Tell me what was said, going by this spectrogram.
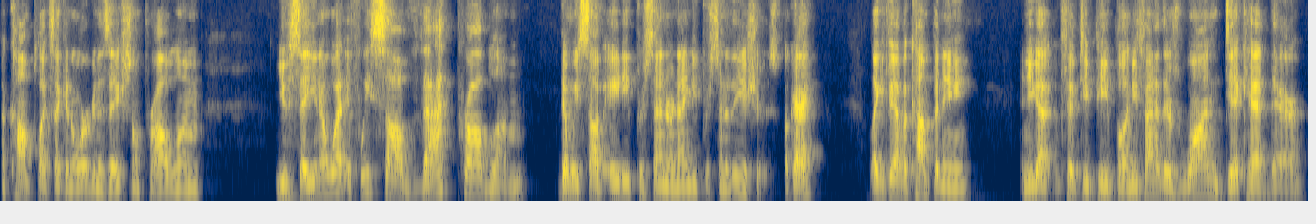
a complex like an organizational problem, you say, you know what? If we solve that problem, then we solve 80% or 90% of the issues. Okay. Like if you have a company and you got 50 people and you find out there's one dickhead there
